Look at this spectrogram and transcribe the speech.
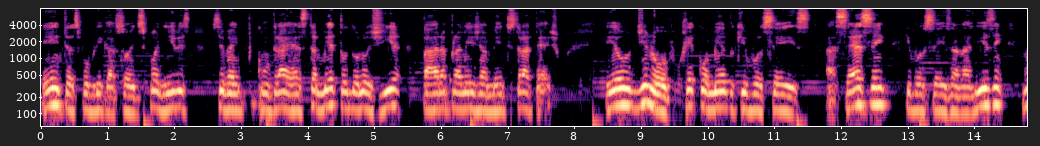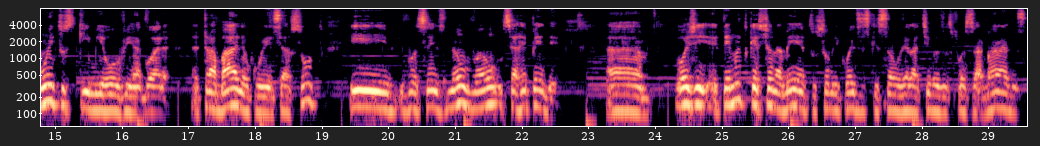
entre as publicações disponíveis, você vai encontrar esta metodologia para planejamento estratégico. Eu, de novo, recomendo que vocês acessem que vocês analisem. Muitos que me ouvem agora eh, trabalham com esse assunto e vocês não vão se arrepender. Ah, hoje tem muito questionamento sobre coisas que são relativas às Forças Armadas,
